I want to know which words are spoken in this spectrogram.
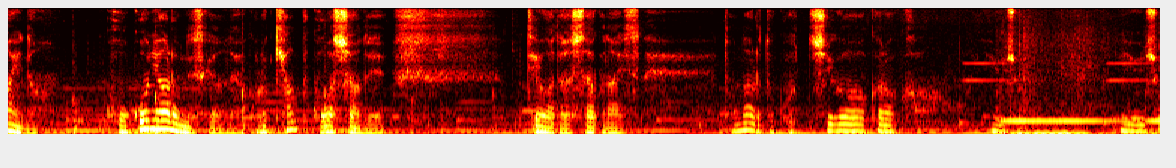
ないな。ここにあるんですけどね。これキャンプ壊しちゃうんで手は出したくないですね。となるとこっち側からか。よいしょ。よいしょ。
